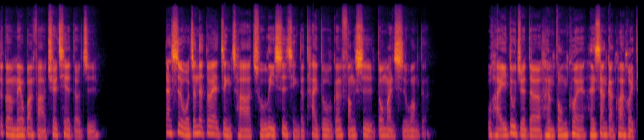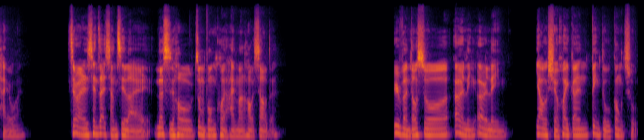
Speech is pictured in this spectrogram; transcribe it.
这个没有办法确切得知。但是我真的对警察处理事情的态度跟方式都蛮失望的。我还一度觉得很崩溃，很想赶快回台湾。虽然现在想起来，那时候这么崩溃还蛮好笑的。日本都说二零二零要学会跟病毒共处，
